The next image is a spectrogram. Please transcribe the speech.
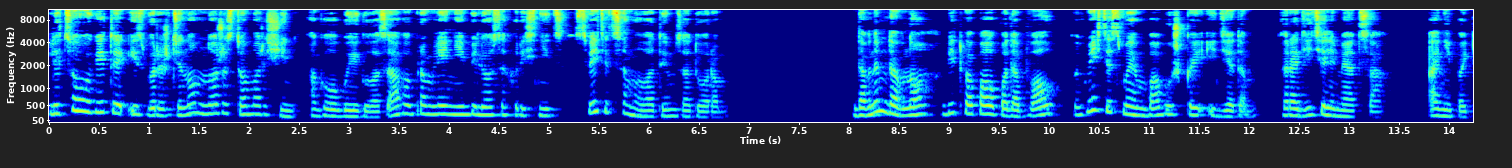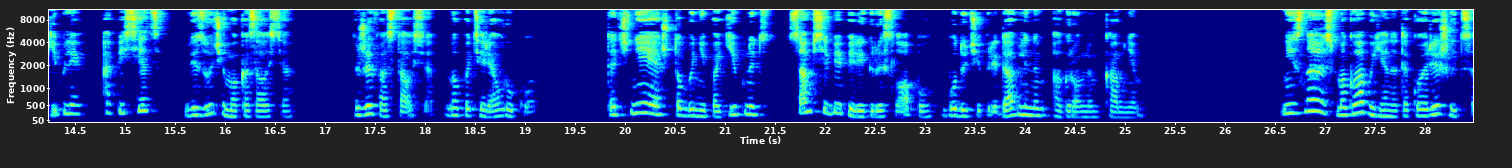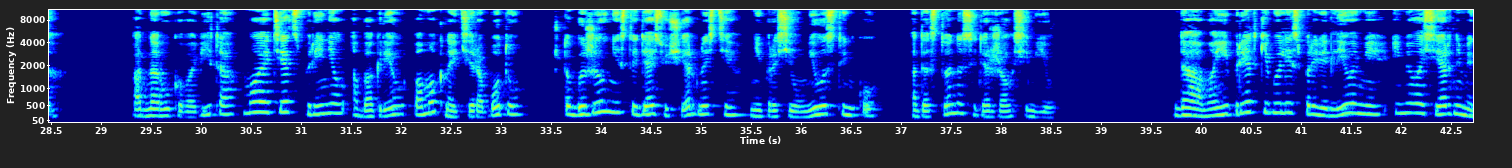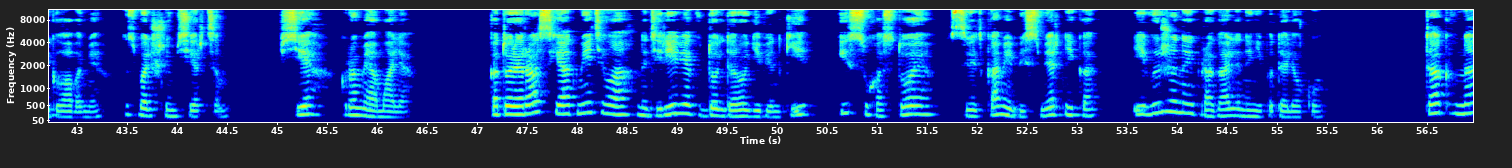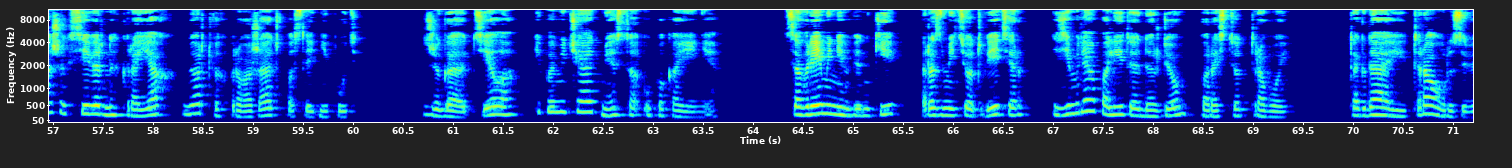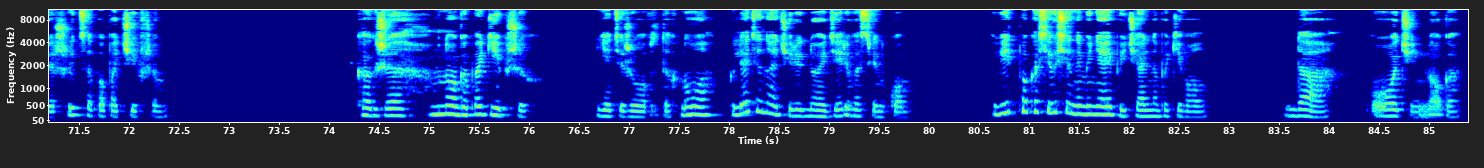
Лицо у Виты изборождено множеством морщин, а голубые глаза в обрамлении белесых ресниц светятся молодым задором. Давным-давно Бит попал под обвал вместе с моим бабушкой и дедом, родителями отца. Они погибли, а писец везучим оказался. Жив остался, но потерял руку. Точнее, чтобы не погибнуть, сам себе перегрыз лапу, будучи придавленным огромным камнем. Не знаю, смогла бы я на такое решиться. Однорукого Вита мой отец принял, обогрел, помог найти работу, чтобы жил не стыдясь ущербности, не просил милостыньку, а достойно содержал семью. Да, мои предки были справедливыми и милосердными главами, с большим сердцем. Все, кроме Амаля. Который раз я отметила на деревьях вдоль дороги венки из сухостоя с цветками бессмертника и выжженные прогалины неподалеку. Так в наших северных краях мертвых провожают в последний путь, сжигают тело и помечают место упокоения. Со временем венки разметет ветер Земля, политая дождем, порастет травой. Тогда и траур завершится по почившим. Как же много погибших! Я тяжело вздохнула, глядя на очередное дерево с венком. Вид покосился на меня и печально покивал. Да, очень много.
